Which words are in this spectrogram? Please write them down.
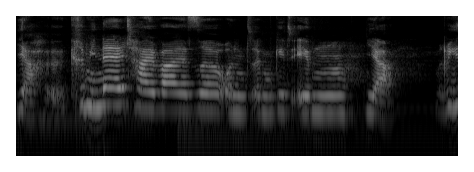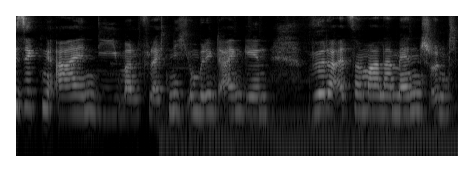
ja, kriminell teilweise und ähm, geht eben ja, Risiken ein, die man vielleicht nicht unbedingt eingehen würde als normaler Mensch und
